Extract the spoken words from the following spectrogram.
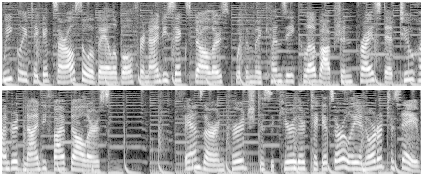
Weekly tickets are also available for $96, with the Mackenzie Club option priced at $295. Fans are encouraged to secure their tickets early in order to save.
